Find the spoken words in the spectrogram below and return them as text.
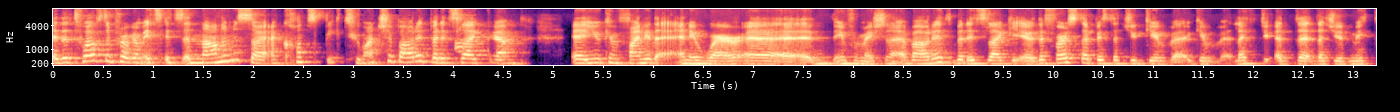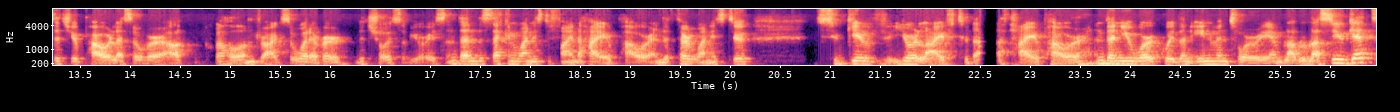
the 12 step program. It's it's anonymous so I, I, can't speak too much about it but it's like um, uh, you can find it anywhere uh, information about it but it's like uh, the first step is that you give uh, give like uh, that you admit that you're powerless over alcohol and drugs or whatever the choice of yours. And then the second one is to find a higher power and the third one is to to give your life to that higher power. And then you work with an inventory and blah blah blah. So you get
